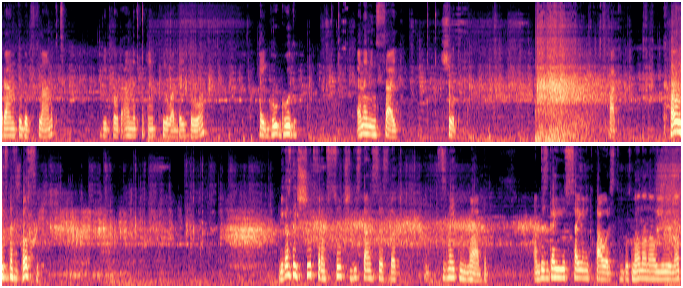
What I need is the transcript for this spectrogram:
run to get flanked without any fucking clue what they do. Hey, good, good. Enemy inside. Shoot. Fuck. How is that possible? Because they shoot from such distances that this make me mad. And this guy used psionic powers to boost. No, no, no, you will not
